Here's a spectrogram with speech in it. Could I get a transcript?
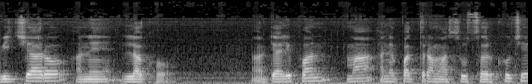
વિચારો અને લખો. ટેલિફોનમાં અને પત્રમાં શું સરખું છે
